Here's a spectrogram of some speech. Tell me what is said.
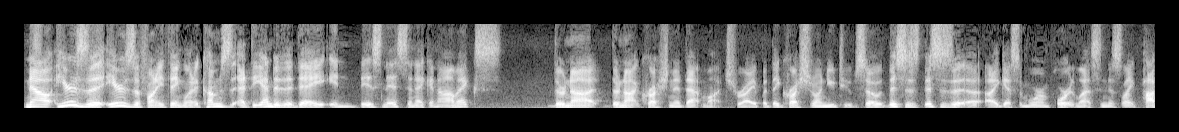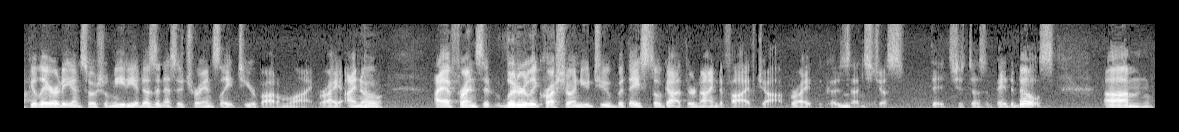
Now here's the here's the funny thing. When it comes at the end of the day in business and economics, they're not they're not crushing it that much, right? But they crush it on YouTube. So this is this is a I guess a more important lesson is like popularity on social media doesn't necessarily translate to your bottom line, right? I know I have friends that literally crush it on YouTube, but they still got their nine to five job, right? Because that's just it just doesn't pay the bills. Um,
